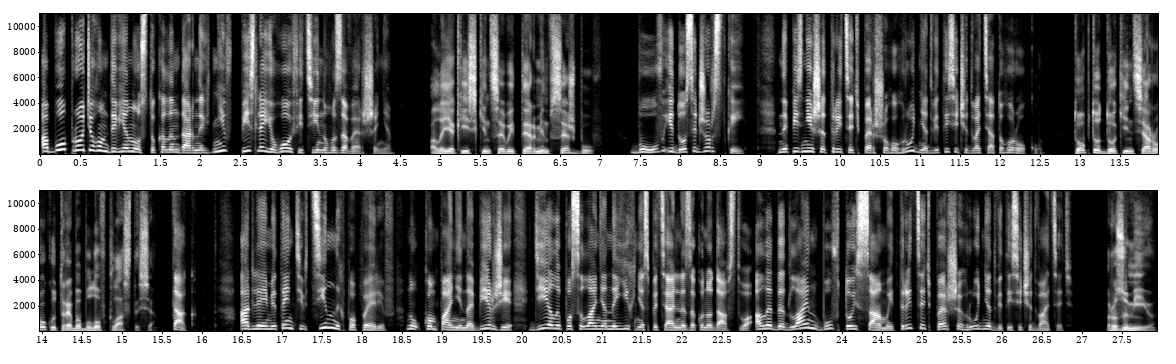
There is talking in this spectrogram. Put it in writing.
або протягом 90 календарних днів після його офіційного завершення. Але якийсь кінцевий термін все ж був. Був і досить жорсткий. Не пізніше 31 грудня 2020 року. Тобто до кінця року треба було вкластися. Так. А для емітентів цінних паперів, ну, компаній на біржі, діяли посилання на їхнє спеціальне законодавство, але дедлайн був той самий – 31 грудня 2020. Розумію.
